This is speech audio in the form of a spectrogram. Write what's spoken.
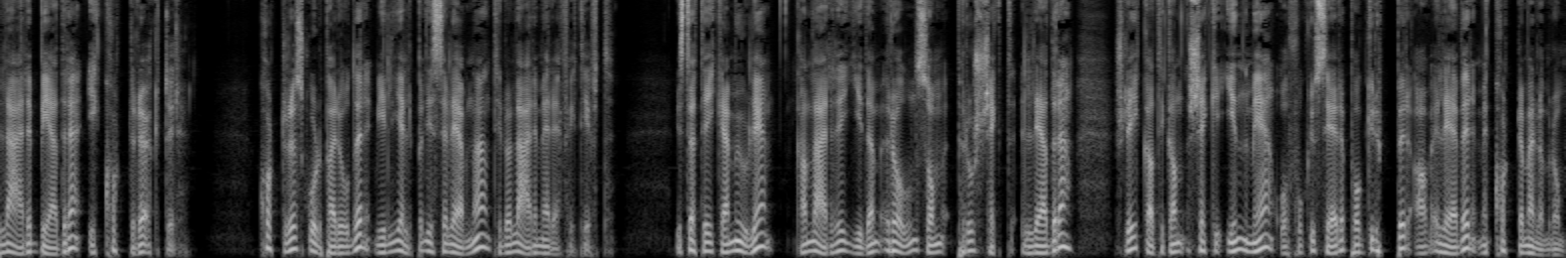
lære bedre i kortere økter. Kortere skoleperioder vil hjelpe disse elevene til å lære mer effektivt. Hvis dette ikke er mulig, kan lærere gi dem rollen som prosjektledere, slik at de kan sjekke inn med og fokusere på grupper av elever med korte mellomrom.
